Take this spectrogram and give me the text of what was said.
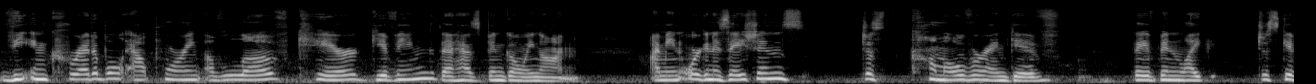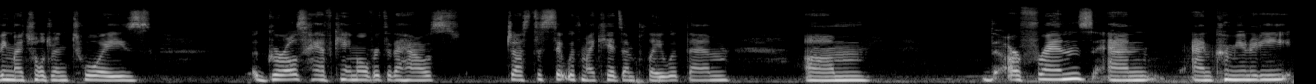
the incredible outpouring of love, care, giving that has been going on. I mean, organizations just come over and give. They've been like just giving my children toys. Girls have came over to the house just to sit with my kids and play with them. Um, our friends and and community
